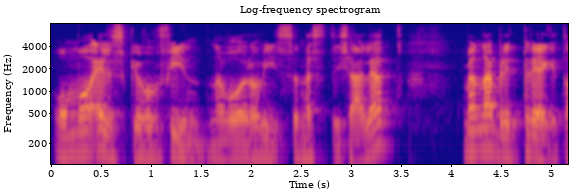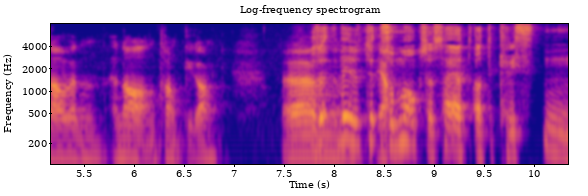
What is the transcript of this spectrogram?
om å elske fiendene våre og vise nestekjærlighet, men er blitt preget av en, en annen tankegang. Altså, vil du ja. Som også si at, at, kristen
